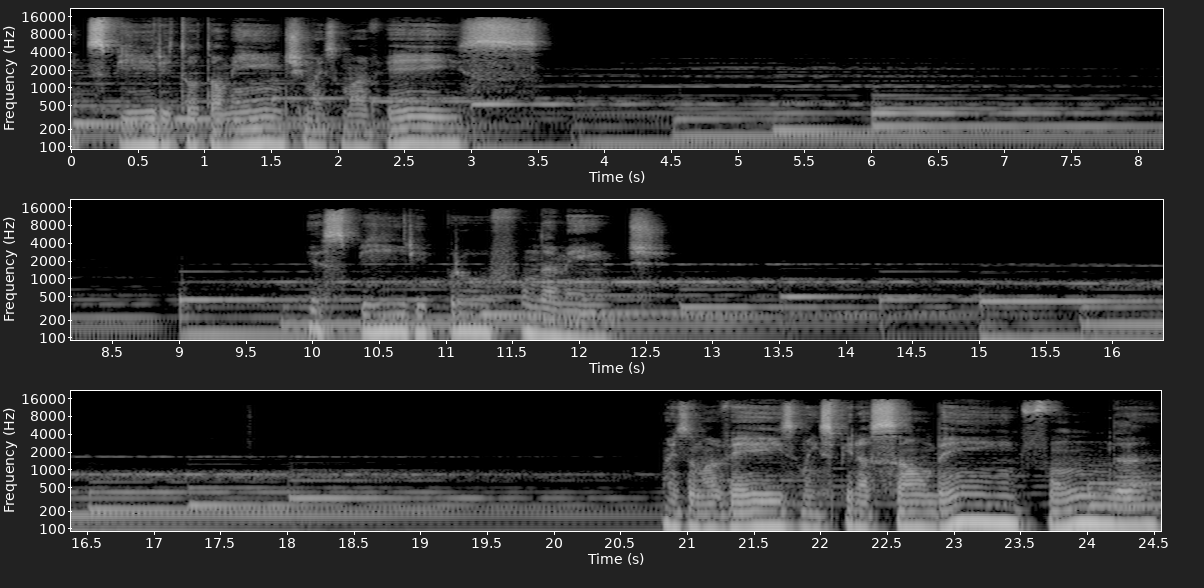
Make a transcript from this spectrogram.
Inspire totalmente mais uma vez. Expire profundamente. Mais uma vez, uma inspiração bem funda.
